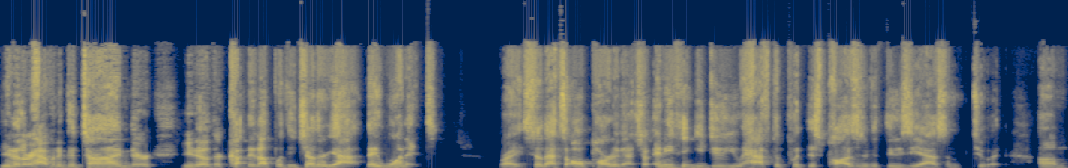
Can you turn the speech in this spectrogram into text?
you know, they're having a good time, they're, you know, they're cutting it up with each other. Yeah, they want it. Right. So that's all part of that. So anything you do, you have to put this positive enthusiasm to it. Um,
